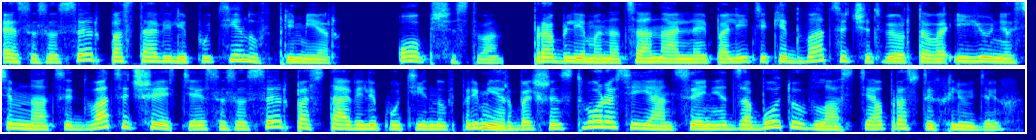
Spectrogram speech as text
СССР поставили Путину в пример. Общество. Проблемы национальной политики 24 июня 1726 СССР поставили Путину в пример. Большинство россиян ценят заботу власти о простых людях.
